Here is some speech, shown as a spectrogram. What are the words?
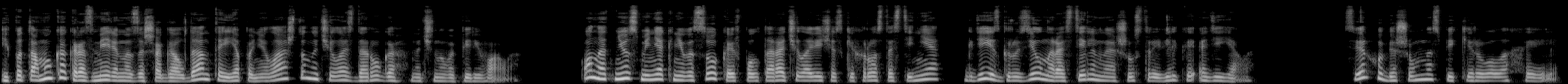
И потому, как размеренно зашагал Данте, я поняла, что началась дорога ночного перевала. Он отнес меня к невысокой в полтора человеческих роста стене, где изгрузил на расстеленное шустрой вилькой одеяло. Сверху бесшумно спикировала Хейли.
